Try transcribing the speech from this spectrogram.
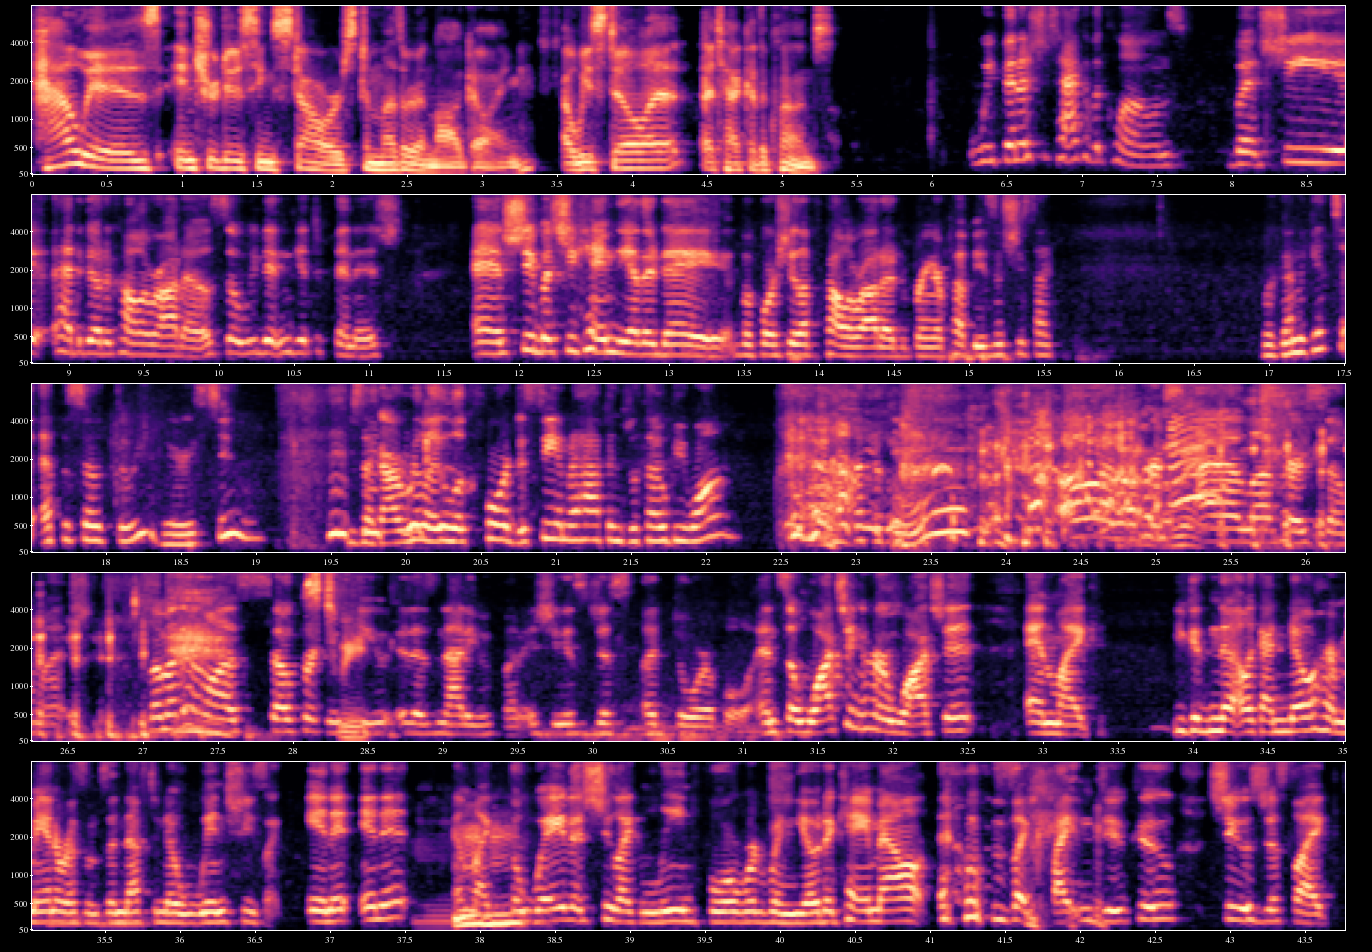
how is introducing Star Wars to mother-in-law going? Are we still at Attack of the Clones? We finished Attack of the Clones, but she had to go to Colorado, so we didn't get to finish. And she, but she came the other day before she left Colorado to bring her puppies, and she's like, we're gonna get to episode three very soon. She's like, I really look forward to seeing what happens with Obi Wan. Oh, I love her. I love her so much. My mother-in-law is so freaking Sweet. cute. It is not even funny. She is just adorable. And so watching her watch it and like you could know like I know her mannerisms enough to know when she's like in it in it. And like Mhm. the way that she like leaned forward when Yoda came out and was like fighting Dooku, she was just like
